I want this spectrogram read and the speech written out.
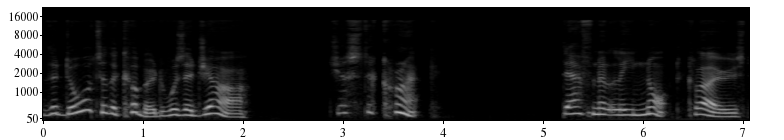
The door to the cupboard was ajar, just a crack, definitely not closed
